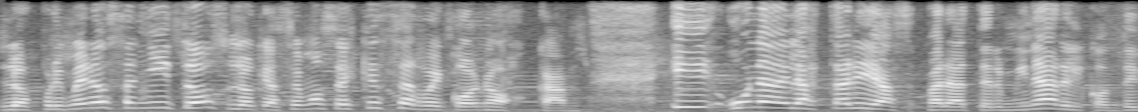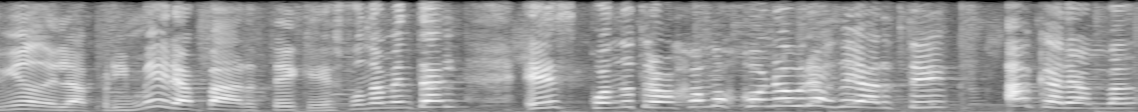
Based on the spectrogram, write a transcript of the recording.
los primeros añitos lo que hacemos es que se reconozcan. Y una de las tareas para terminar el contenido de la primera parte, que es fundamental, es cuando trabajamos con obras de arte. ¡Ah, caramba!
